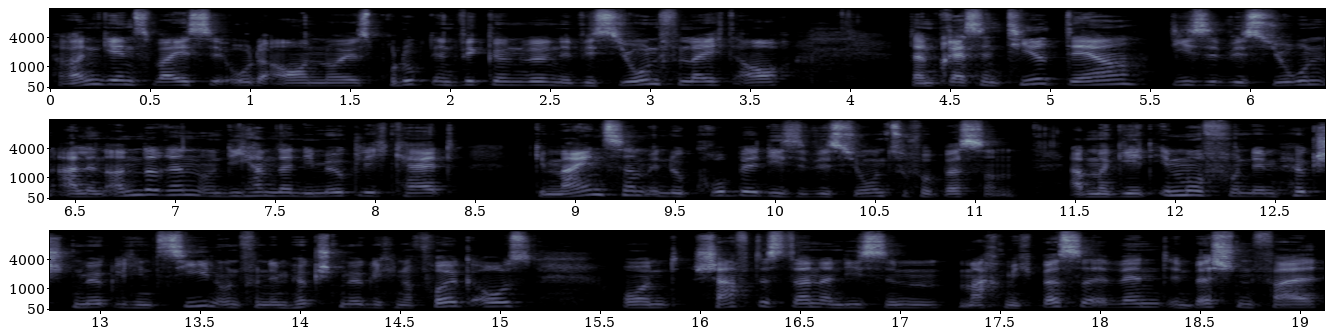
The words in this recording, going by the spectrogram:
Herangehensweise oder auch ein neues Produkt entwickeln will, eine Vision vielleicht auch, dann präsentiert der diese Vision allen anderen und die haben dann die Möglichkeit, gemeinsam in der Gruppe diese Vision zu verbessern. Aber man geht immer von dem höchstmöglichen Ziel und von dem höchstmöglichen Erfolg aus und schafft es dann an diesem Mach mich besser Event im besten Fall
